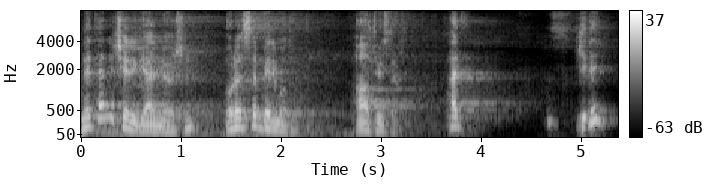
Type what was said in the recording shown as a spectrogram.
Neden içeri gelmiyorsun? Orası benim odam. 604. Hadi. Gidelim.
